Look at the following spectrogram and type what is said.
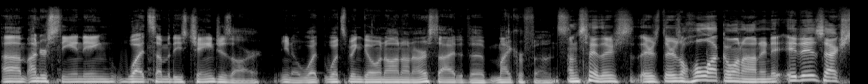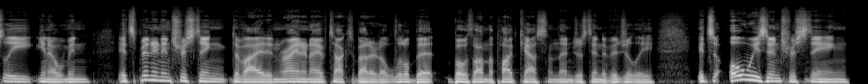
um, understanding what some of these changes are you know what what's been going on on our side of the microphones I'm say there's there's there's a whole lot going on, and it, it is actually you know I mean it's been an interesting divide, and Ryan and I have talked about it a little bit both on the podcast and then just individually. It's always interesting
